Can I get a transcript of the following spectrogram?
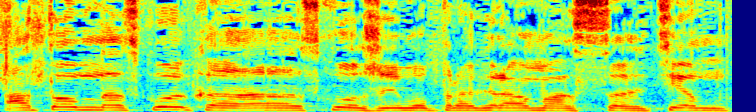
о том, насколько а, схожа его программа с тем,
